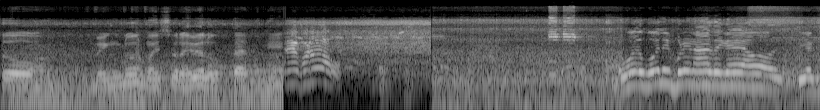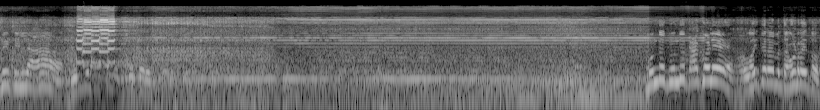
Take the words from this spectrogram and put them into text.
ಸೊ ಬೆಂಗಳೂರು ಮೈಸೂರು ಹೈವೇಲಿ ಹೋಗ್ತಾ ಇದ್ದೀನಿ. ಓಲಿ ಬಿಡೋಣ ಅದಕ್ಕೆ ಎಕ್ಸಿಟ್ ಇಲ್ಲ. ಮುಂದೆ ಮುಂದೆ ಹಾಕೊಳ್ಳಿ ಹೋಯ್ತಾರೆ ಮತ್ತೆ ತಗೊಂಡ್ರಾಯ್ತು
